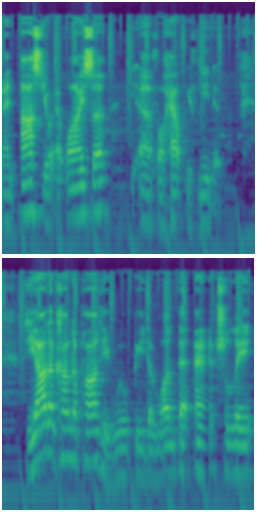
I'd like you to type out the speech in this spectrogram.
and ask your advisor uh, for help if needed. The other counterparty will be the one that actually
